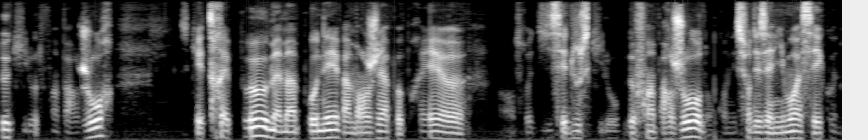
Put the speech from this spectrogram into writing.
2 kilos de foin par jour, ce qui est très peu. Même un poney va manger à peu près euh, entre 10 et 12 kilos de foin par jour. Donc on est sur des animaux assez économes.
